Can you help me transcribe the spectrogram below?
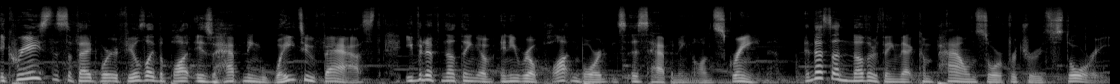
It creates this effect where it feels like the plot is happening way too fast, even if nothing of any real plot importance is happening on screen. And that's another thing that compounds Sword for Truth's story.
